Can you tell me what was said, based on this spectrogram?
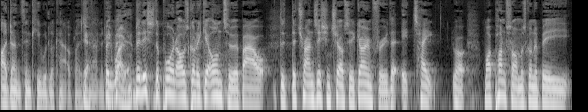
I don't think he would look out of place Yeah, in that but midfield. he won't. But this is the point I was going to get onto about the, the transition Chelsea are going through. That it take well, my punchline was going to be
